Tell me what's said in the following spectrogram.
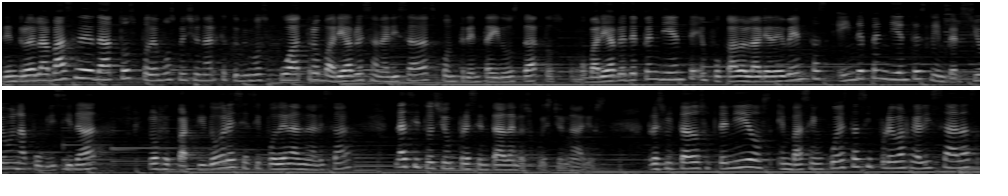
Dentro de la base de datos podemos mencionar que tuvimos cuatro variables analizadas con 32 datos, como variable dependiente enfocado al área de ventas e independientes la inversión, la publicidad, los repartidores y así poder analizar la situación presentada en los cuestionarios. Resultados obtenidos en base a encuestas y pruebas realizadas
